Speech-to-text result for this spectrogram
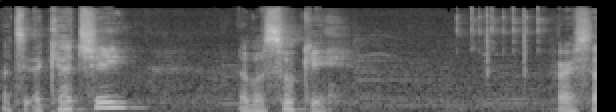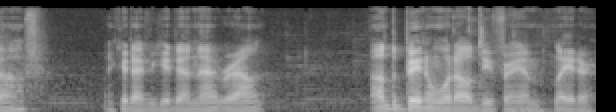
Let's see. Akechi Iwasuki. First off, I could have you go down that route. I'll debate on what I'll do for him later.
